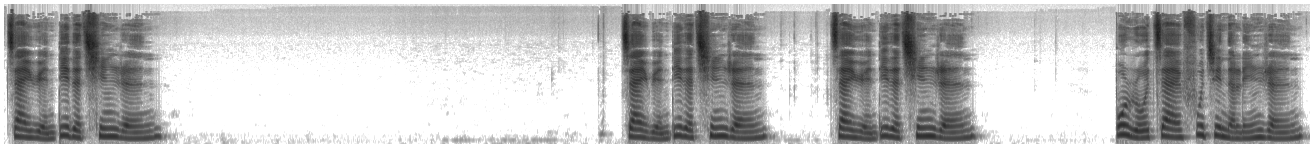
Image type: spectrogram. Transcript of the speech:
在远地的亲人。在远地的亲人，在远地的亲人，不如在附近的邻人，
